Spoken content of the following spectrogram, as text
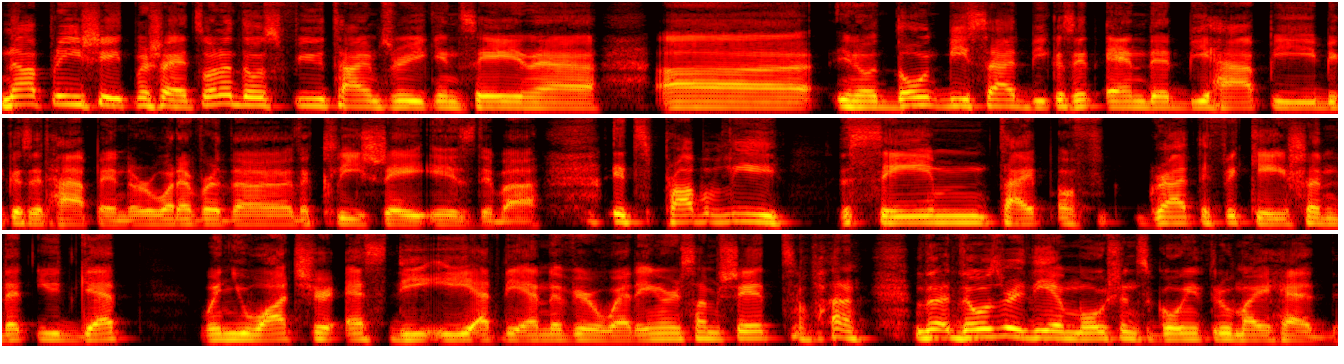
na-appreciate mo siya. It's one of those few times where you can say na, uh, you know, don't be sad because it ended, be happy because it happened, or whatever the, the cliche is, diba? It's probably the same type of gratification that you'd get when you watch your SDE at the end of your wedding or some shit. So parang, those were the emotions going through my head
